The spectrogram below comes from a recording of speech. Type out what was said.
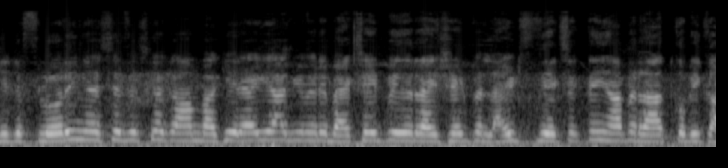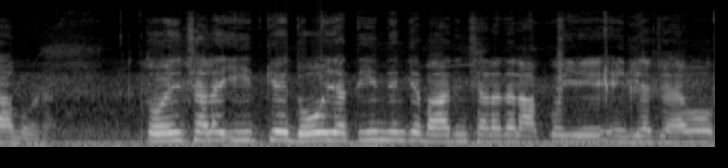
ये जो फ्लोरिंग है, सिर्फ़ इसका काम बाकी रह गया। आप ये मेरे बैक साइड पे राइट साइड पे लाइट्स देख सकते हैं, यहाँ पर रात को भी काम हो रहा है। तो इंशाल्लाह ईद के दो या तीन दिन के बाद इंशाल्लाह ताला आपको ये एरिया जो है वो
